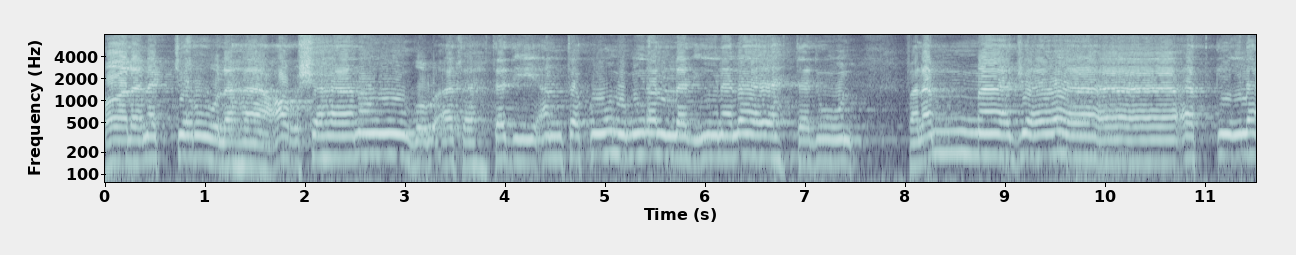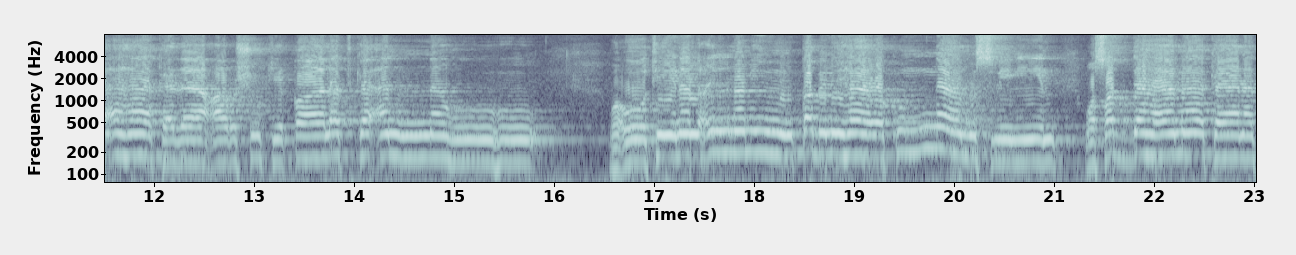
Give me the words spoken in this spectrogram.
قال نكروا لها عرشها ننظر أتهتدي أم تكون من الذين لا يهتدون فلما جاءت قيل أهكذا عرشك قالت كأنه هو وأوتينا العلم من قبلها وكنا مسلمين وصدها ما كانت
